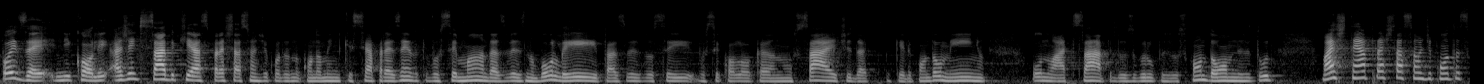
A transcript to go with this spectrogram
Pois é, Nicole, a gente sabe que as prestações de contas no condomínio que se apresentam, que você manda às vezes no boleto, às vezes você, você coloca no site daquele condomínio, ou no WhatsApp dos grupos dos condôminos e tudo, mas tem a prestação de contas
